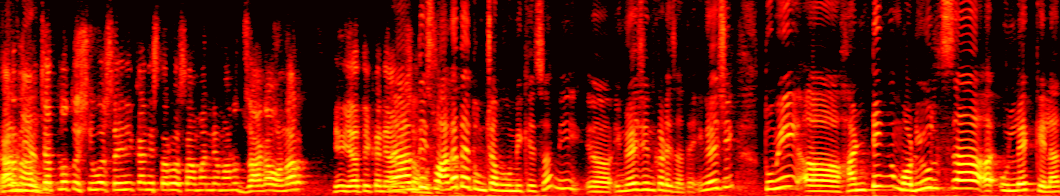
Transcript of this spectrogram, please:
कारण. आमच्यातलो तो शिवसैनिक आणि सर्वसामान्य माणूस जागा होणार हे या ठिकाणी अगदी स्वागत आहे तुमच्या भूमिकेचं. मी इंग्रजींकडे जाते. इंग्रजी तुम्ही हंटिंग मॉड्यूल्सचा अ, उल्लेख केलात.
